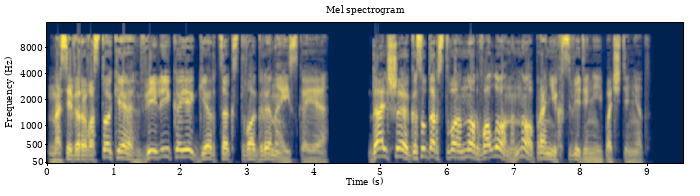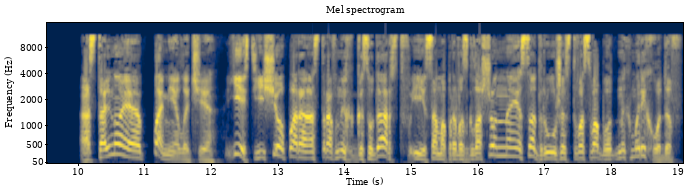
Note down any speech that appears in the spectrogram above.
На северо-востоке Великое Герцогство Гренейское. Дальше государство Норвалон, но про них сведений почти нет. Остальное по мелочи. Есть еще пара островных государств и самопровозглашенное Содружество свободных мореходов.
